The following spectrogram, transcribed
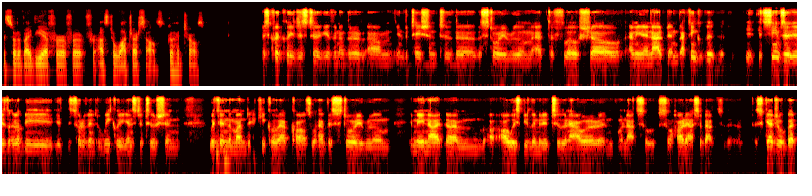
this sort of idea for for for us to watch ourselves. Go ahead Charles just quickly, just to give another um, invitation to the, the story room at the Flow Show. I mean, and I, and I think it, it seems that it'll be sort of a weekly institution within the Monday Kiko Lab calls. We'll have this story room. It may not um, always be limited to an hour, and we're not so so hard ass about the, schedule. But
